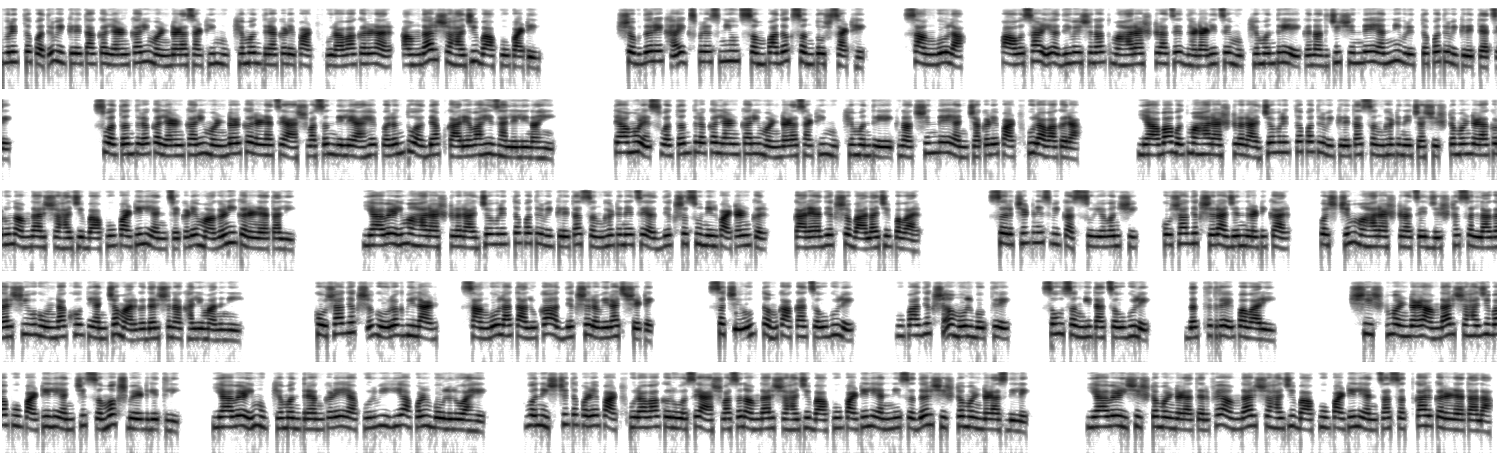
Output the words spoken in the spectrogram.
वृत्तपत्र विक्रेता कल्याणकारी मंडळासाठी मुख्यमंत्र्याकडे पाठपुरावा करणार आमदार शहाजी बापू पाटील. शब्दरेखा एक्सप्रेस न्यूज संपादक संतोष साठे. सांगोला पावसाळी अधिवेशनात महाराष्ट्राचे धडाडीचे मुख्यमंत्री एकनाथजी शिंदे यांनी वृत्तपत्र विक्रेत्याचे स्वतंत्र कल्याणकारी मंडळ करण्याचे आश्वासन दिले आहे परंतु अद्याप कार्यवाही झालेली नाही. त्यामुळे स्वतंत्र कल्याणकारी मंडळासाठी मुख्यमंत्री एकनाथ शिंदे यांच्याकडे पाठपुरावा करा. याबाबत महाराष्ट्र राज्य वृत्तपत्र विक्रेता संघटनेच्या शिष्टमंडळाकडून आमदार शहाजी बापू पाटील यांचेकडे मागणी करण्यात आली. यावेळी महाराष्ट्र राज्य वृत्तपत्र विक्रेता संघटनेचे अध्यक्ष सुनील पाटणकर कार्याध्यक्ष बालाजी पवार सरचिटणीस विकास सूर्यवंशी कोषाध्यक्ष राजेंद्र टिकार पश्चिम महाराष्ट्राचे ज्येष्ठ सल्लागार शिव गोंडाखोत यांच्या मार्गदर्शनाखाली माननीय कोषाध्यक्ष गोरख भिलाड सांगोला तालुका अध्यक्ष रविराज शेटे सचिव उत्तम काका चौगुले उपाध्यक्ष अमोल बोत्रे सौ संगीता चौगुले दत्तात्रय पवारी. शिष्टमंडळ आमदार शहाजीबापू पाटील यांची समक्ष भेट घेतली. यावेळी मुख्यमंत्र्यांकडे यापूर्वीही आपण बोललो आहे. व निश्चितपणे पाठपुरावा करू असे आश्वासन आमदार शहाजी बापू पाटील यांनी सदर शिष्टमंडळास दिले. यावेळी शिष्टमंडळातर्फे आमदार शहाजी बापू पाटील यांचा सत्कार करण्यात आला.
